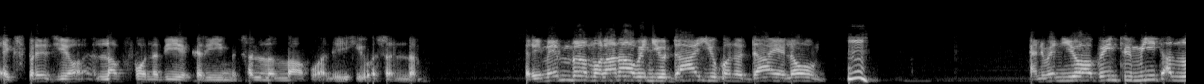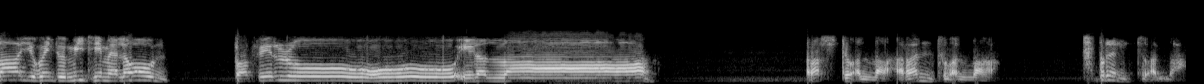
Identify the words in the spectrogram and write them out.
Express your love for Nabi Kareem sallallahu alayhi wa sallam. Remember, Molana, when you die, you're going to die alone. Hmm. And when you are going to meet Allah, you're going to meet Him alone. فَفِرُّوا إِلَى اللَّهِ Rush to Allah, run to Allah, sprint to Allah.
